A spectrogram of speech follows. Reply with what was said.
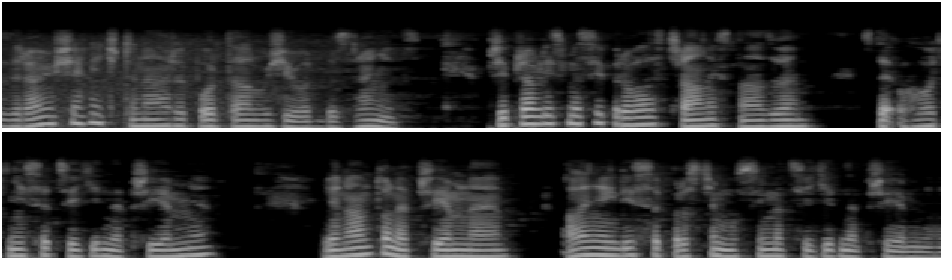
Zdravím všechny čtenáře portálu Život bez hranic. Připravili jsme si pro vás článek s názvem Jste ochotní se cítit nepříjemně? Je nám to nepříjemné, ale někdy se prostě musíme cítit nepříjemně.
